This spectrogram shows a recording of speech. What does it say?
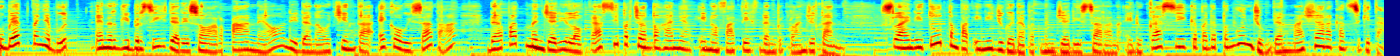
Ubed menyebut energi bersih dari solar panel di Danau Cinta Ekowisata dapat menjadi lokasi percontohan yang inovatif dan berkelanjutan. Selain itu, tempat ini juga dapat menjadi sarana edukasi kepada pengunjung dan masyarakat sekitar.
